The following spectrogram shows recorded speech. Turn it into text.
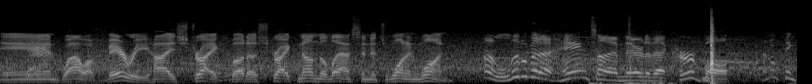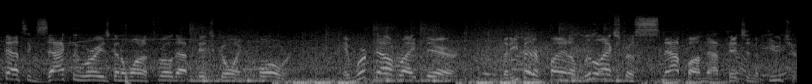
And wow, a very high strike, but a strike nonetheless, and it's 1 and 1. A little bit of hang time there to that curveball. I don't think that's exactly where he's going to want to throw that pitch going forward. It worked out right there, but he better find a little extra snap on that pitch in the future.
